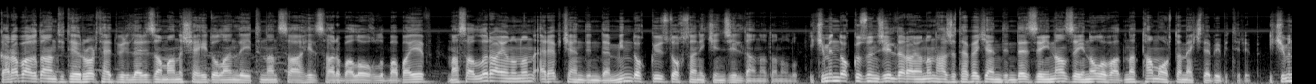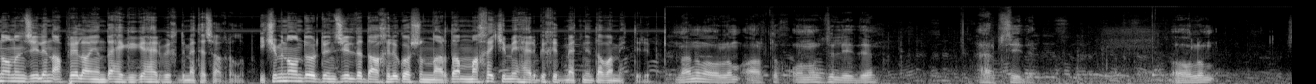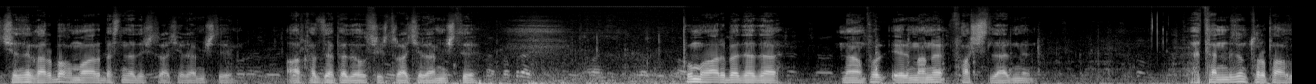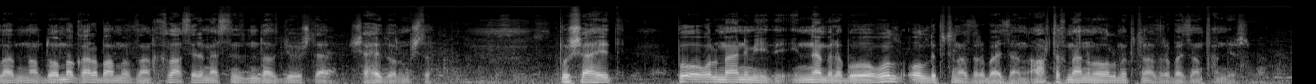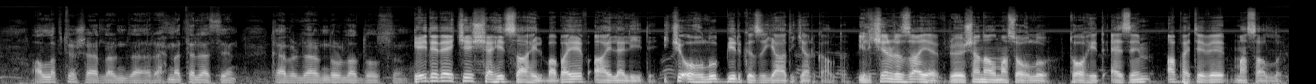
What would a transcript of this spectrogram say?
Qarabağda antiterror tədbirləri zamanı şəhid olan leytenant Sahil Sarıbalıoğlu Babayev Masallı rayonunun Ərəb kəndində 1992-ci ildə anadan olub. 2009-cu ildə rayonun Hacıtəpə kəndində Zeynal Zeynalov adına tam orta məktəbi bitirib. 2010-cu ilin aprel ayında həqiqi hərbi xidmətə çağırılıb. 2014-cü ildə daxili qoşunlarda maxa kimi hərbi xidmətini davam etdirib. Mənim oğlum artıq 10-cu il idi, hərbçi idi. Oğlum 2-ci Qarabağ müharibəsində də iştirak eləmişdi. Arxa cəbhədə olsa iştirak eləmişdi. Bu müharibədə də mənfur erməni faşistlərinin vətənimizin torpaqlarından, doğma Qarabağımızdan xilas eləməsində görüşdə şəhid olmuşdu. Bu şəhid, bu oğul mənim idi. İndən belə bu oğul oldu bütün Azərbaycanın. Artıq mənim oğlumu bütün Azərbaycan tanıyır. Allah bütün şəhidlərimizə rəhmət eləsin, qəbirləri nurla dolsun. Qeyd edək ki, şəhid Sahil Babayev ailəli idi. İki oğlu, bir qızı yadigar qaldı. İlkin Rızayev, Rövşən Almasoğlu, Tohid Əzim, APTV Masallı.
